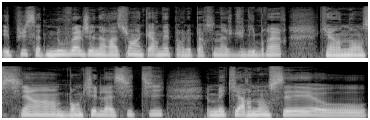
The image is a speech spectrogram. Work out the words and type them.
et puis cette nouvelle génération incarnée par le personnage du libraire, qui est un ancien banquier de la City, mais qui a renoncé au,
